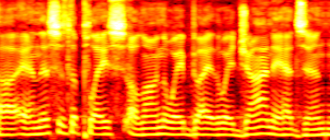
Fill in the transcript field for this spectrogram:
Uh, and this is the place along the way, by the way, John adds in.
